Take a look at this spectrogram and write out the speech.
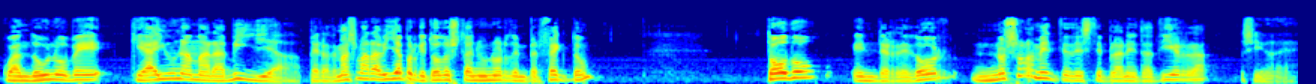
cuando uno ve que hay una maravilla, pero además maravilla porque todo está en un orden perfecto, todo en derredor, no solamente de este planeta Tierra, sino de...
